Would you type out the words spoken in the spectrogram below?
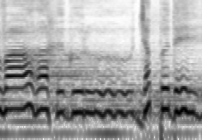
ਵਾਹਿਗੁਰੂ ਜਪਦੇ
